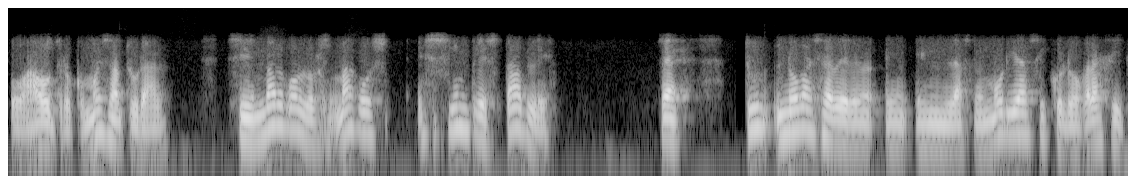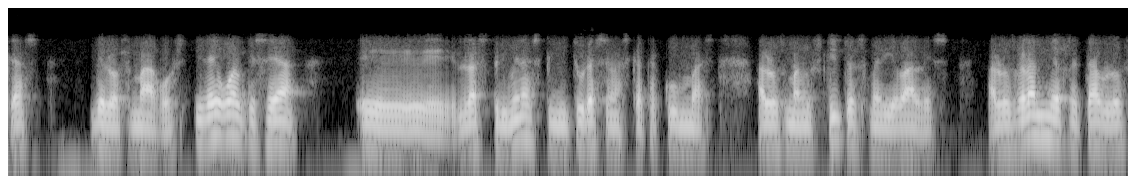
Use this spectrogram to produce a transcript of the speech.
o a otro, como es natural. Sin embargo, los magos es siempre estable. O sea, tú no vas a ver en, las memorias iconográficas de los magos, y da igual que sea eh, las primeras pinturas en las catacumbas, a los manuscritos medievales, a los grandes retablos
